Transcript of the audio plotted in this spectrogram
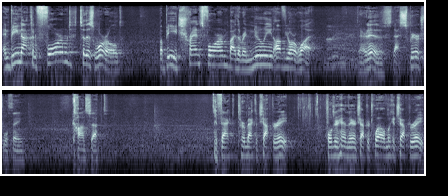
And be not conformed to this world, but be transformed by the renewing of your what? There it is, that spiritual thing concept. In fact, turn back to chapter 8. Hold your hand there in chapter 12. Look at chapter 8.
